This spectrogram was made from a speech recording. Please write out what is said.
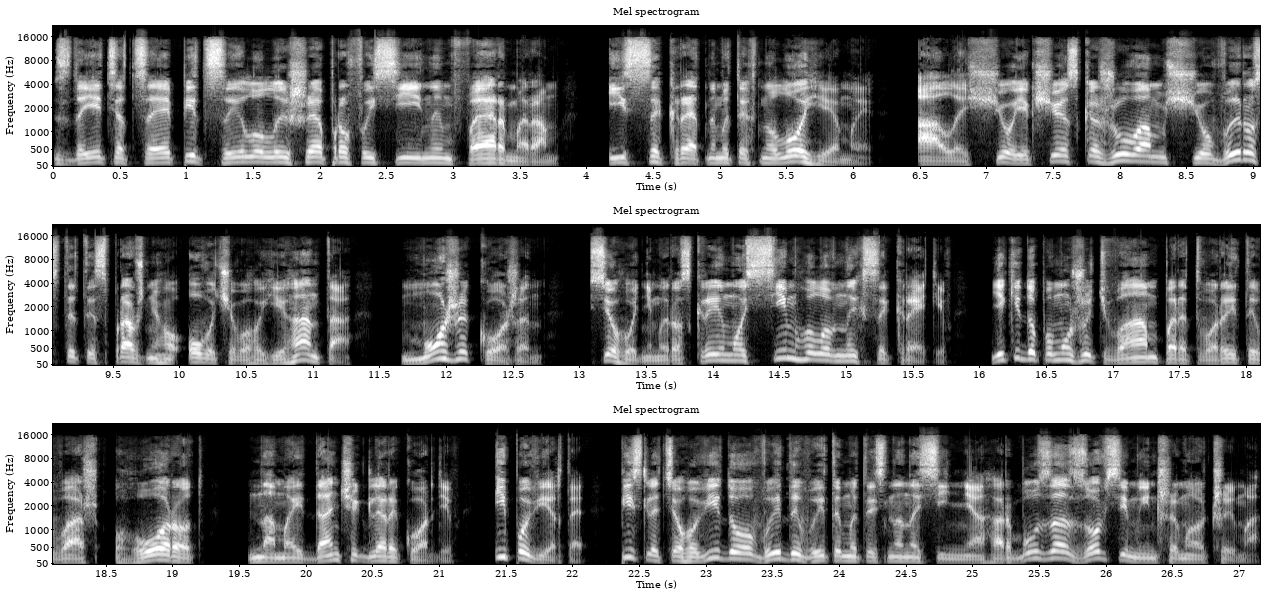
Здається, це під силу лише професійним фермерам із секретними технологіями. Але що, якщо я скажу вам, що виростити справжнього овочевого гіганта може кожен? Сьогодні ми розкриємо сім головних секретів, які допоможуть вам перетворити ваш город на майданчик для рекордів. І повірте, після цього відео ви дивитиметесь на насіння гарбуза зовсім іншими очима.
